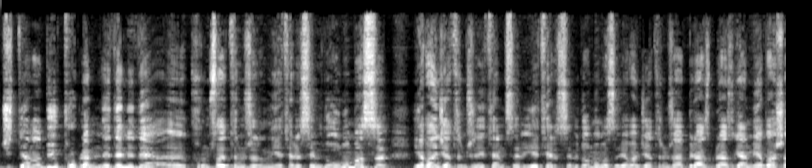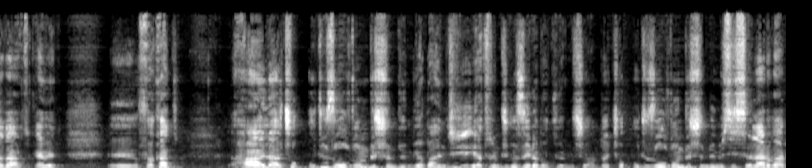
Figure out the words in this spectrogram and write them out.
ciddi anlamda büyük problem. Nedeni de e, kurumsal yatırımcıların yeterli seviyede olmaması, yabancı yatırımcıların yeterli, sevi- yeterli seviyede olmaması. Yabancı yatırımcılar biraz biraz gelmeye başladı artık. Evet. E, fakat hala çok ucuz olduğunu düşündüğüm yabancı yatırımcı gözüyle bakıyorum şu anda. Çok ucuz olduğunu düşündüğümüz hisseler var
